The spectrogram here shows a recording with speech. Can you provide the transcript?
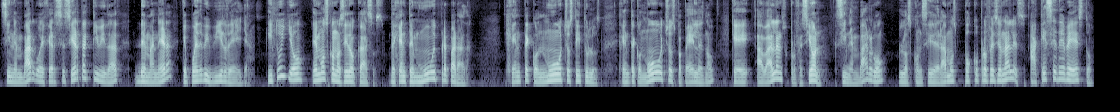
sin embargo ejerce cierta actividad de manera que puede vivir de ella. Y tú y yo hemos conocido casos de gente muy preparada, gente con muchos títulos, gente con muchos papeles, ¿no? Que avalan su profesión. Sin embargo, los consideramos poco profesionales. ¿A qué se debe esto?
